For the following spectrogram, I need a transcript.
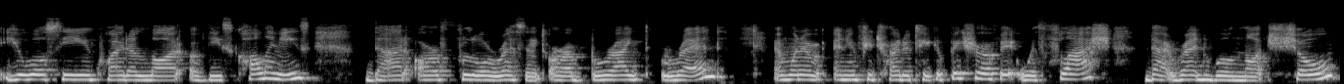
you will see quite a lot of these colonies that are fluorescent or a bright red. And whenever, and if you try to take a picture of it with flash, that red will not show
